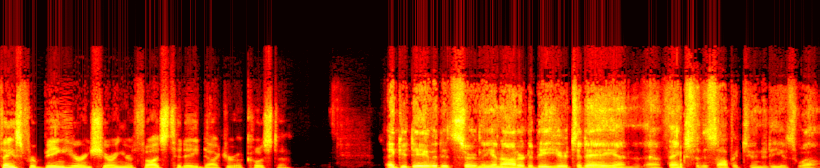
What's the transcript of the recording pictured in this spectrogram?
Thanks for being here and sharing your thoughts today, Dr. Acosta. Thank you, David. It's certainly an honor to be here today, and uh, thanks for this opportunity as well.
